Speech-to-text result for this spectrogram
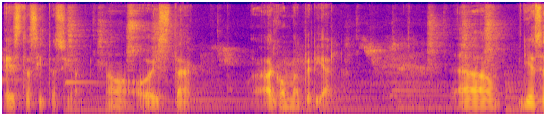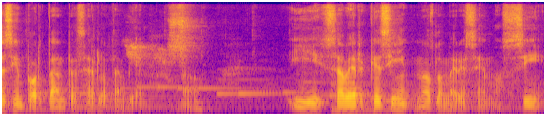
esta situación o esta, algo material. Ah, y eso es importante hacerlo también. Y saber que sí, nos lo merecemos, sí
